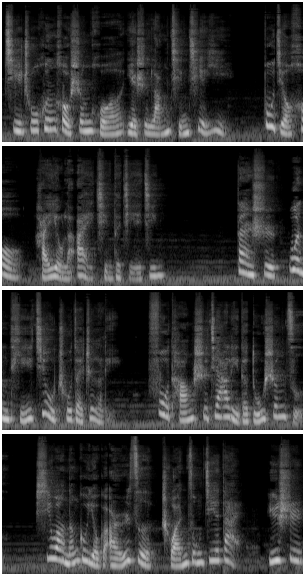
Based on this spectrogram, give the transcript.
起初婚后生活也是郎情妾意，不久后还有了爱情的结晶。但是问题就出在这里：傅唐是家里的独生子，希望能够有个儿子传宗接代。于是，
